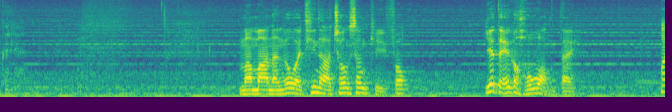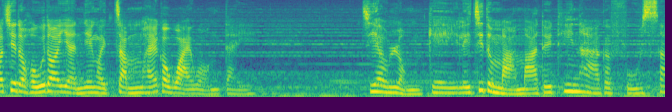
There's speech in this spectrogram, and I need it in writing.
噶啦。嫲嫲能夠為天下蒼生祈福，一定係一個好皇帝。我知道好多人認為朕係一個壞皇帝，只有隆基，你知道嫲嫲對天下嘅苦心。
